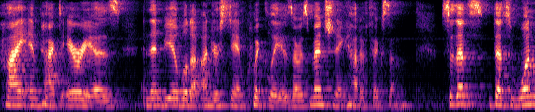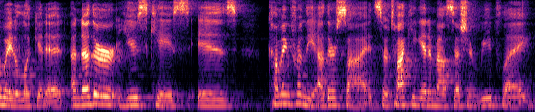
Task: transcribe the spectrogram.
high impact areas and then be able to understand quickly, as I was mentioning, how to fix them. So that's that's one way to look at it. Another use case is coming from the other side. So talking in about session replay,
